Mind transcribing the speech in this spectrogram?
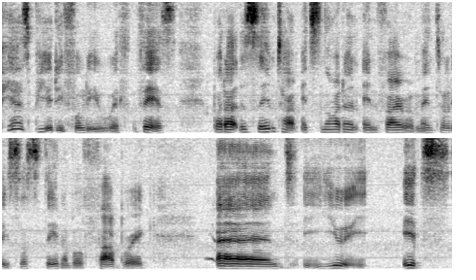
pairs beautifully with this but at the same time it's not an environmentally sustainable fabric and you it's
